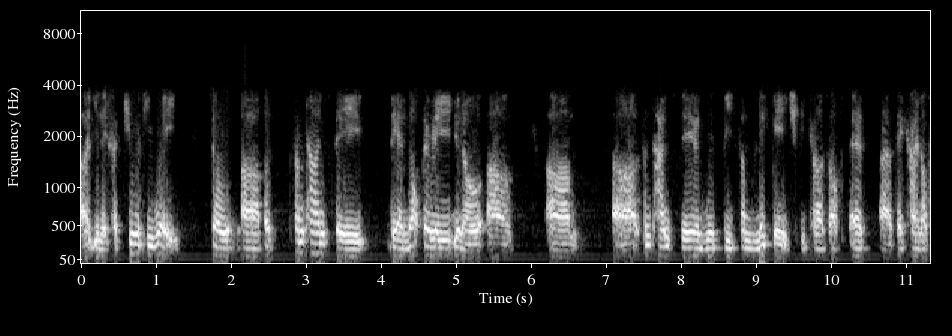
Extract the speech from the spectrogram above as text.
uh, in a security way. So, uh, but sometimes they they are not very, you know, um, um, uh, sometimes there would be some leakage because of that uh, that kind of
